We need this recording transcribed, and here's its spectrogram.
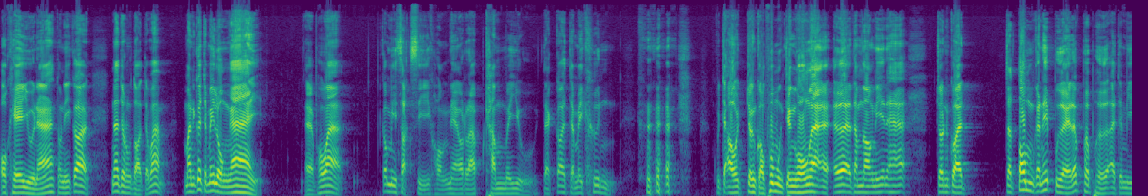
โอเคอยู่นะ ตรงนี้ก็น่าจะลงต่อแต่ว่ามันก็จะไม่ลงง่ายเเพราะว่าก็มีศักดิ์ศรีของแนวรับคำไว้อยู่ แต่ก็จะไม่ขึ้น กูจะเอาจนกว่าพวกมึงจะงงอะ่ะเออทำนองนี้นะฮะ จนกว่าจะต้มกันให้เปื่อยแล้วเผลอๆอาจจะมี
